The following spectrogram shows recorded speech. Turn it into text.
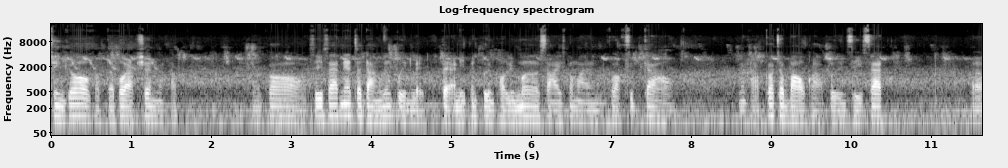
Single กับ Double Action นะครับ แล้วก็ CZ เนี่ยจะดังเรื่องปืนเหล็ก แต่อันนี้เป็นปืนพอลิเมอร์ไซส์ประมาณ Glock 19 นะครับ ก็จะเบากว่าปืน CZ เอ่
